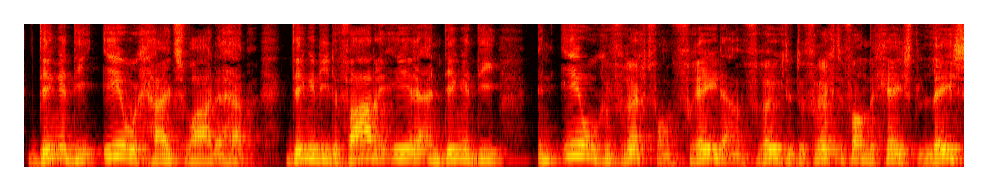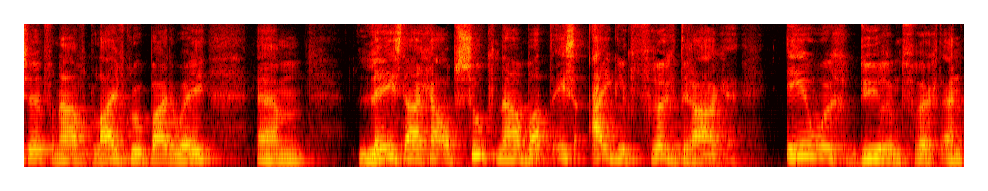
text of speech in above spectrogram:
dingen die eeuwigheidswaarde hebben. Dingen die de Vader eren en dingen die een eeuwige vrucht van vrede en vreugde, de vruchten van de geest. Lees ze vanavond, live group by the way. Ehm, lees daar, ga op zoek naar wat is eigenlijk vrucht dragen. Eeuwigdurend vrucht. En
